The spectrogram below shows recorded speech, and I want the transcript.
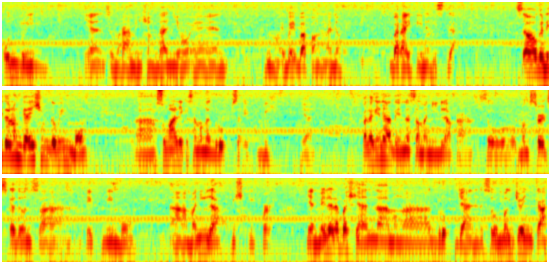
own breed yan, so marami din siyang danyo and mga iba-iba pang ano, variety ng isda. So, ganito lang guys yung gawin mo. Ah, sumali ka sa mga group sa FB. Yan. Palagi natin nasa Manila ka. So, mag-search ka doon sa FB mo, ah, Manila Fish Keeper. Yan, may lalabas yan na mga group dyan. So, mag-join ka.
